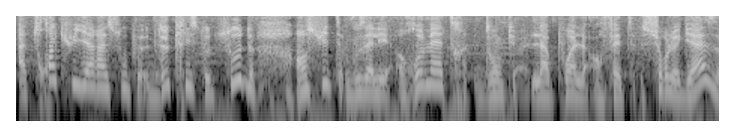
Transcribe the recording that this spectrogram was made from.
à 3 cuillères à soupe de cristaux de soude. Ensuite, vous allez remettre donc la poêle en fait sur le gaz.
